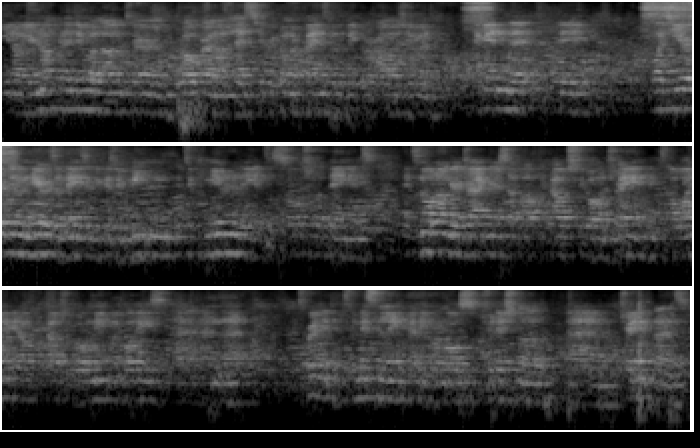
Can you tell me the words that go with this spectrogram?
you know, you're not going to do a long-term program unless you're becoming friends with people around you. And again, the, the, what you're doing here is amazing because you're meeting, it's a community, it's a social thing. It's, it's no longer dragging yourself off the couch to go and train. It's, I want to get off the couch to go and meet my buddies. Uh, and uh, it's brilliant. It's the missing link, I think, for most traditional um, training plans.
